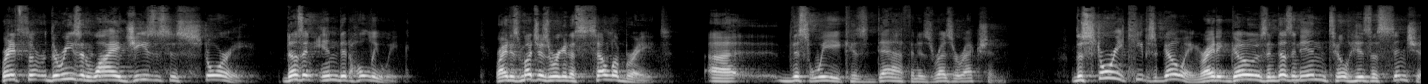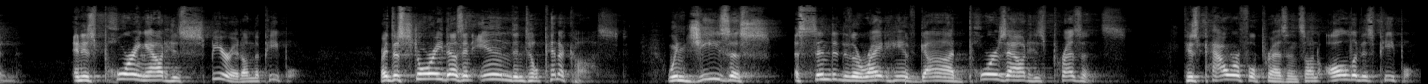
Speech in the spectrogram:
Right? It's the, the reason why Jesus' story doesn't end at Holy Week. Right? As much as we're going to celebrate uh, this week his death and his resurrection, the story keeps going, right? It goes and doesn't end till his ascension and his pouring out his spirit on the people. Right? The story doesn't end until Pentecost. When Jesus ascended to the right hand of God, pours out his presence, his powerful presence on all of his people.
